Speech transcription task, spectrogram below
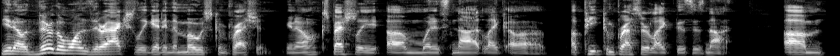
you know, they're the ones that are actually getting the most compression, you know, especially um, when it's not like a, a peak compressor like this is not. Um,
